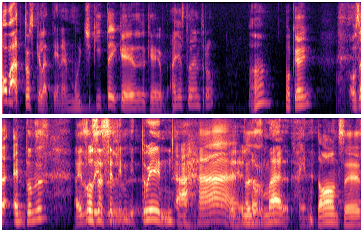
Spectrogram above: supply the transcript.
O vatos que la tienen muy chiquita y que, que ah, ya está dentro. Ah, ok. O sea, entonces... ahí es donde es el in-between. Ajá. el entonces- normal. entonces,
